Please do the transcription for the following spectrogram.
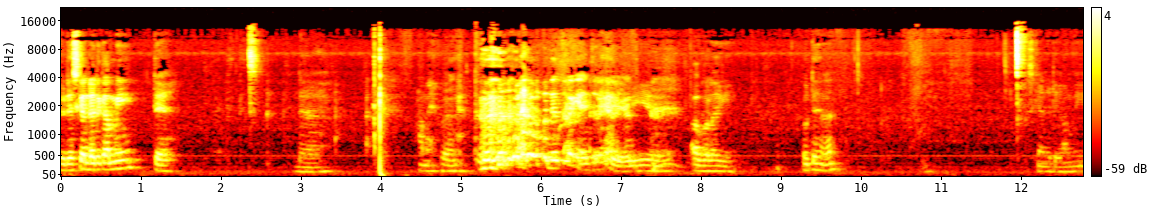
Udah sekian dari kami, deh. udah Aneh banget. udah tuh kayak itu kali kan Iya. Apa lagi? Udah kan? Sekian dari kami.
